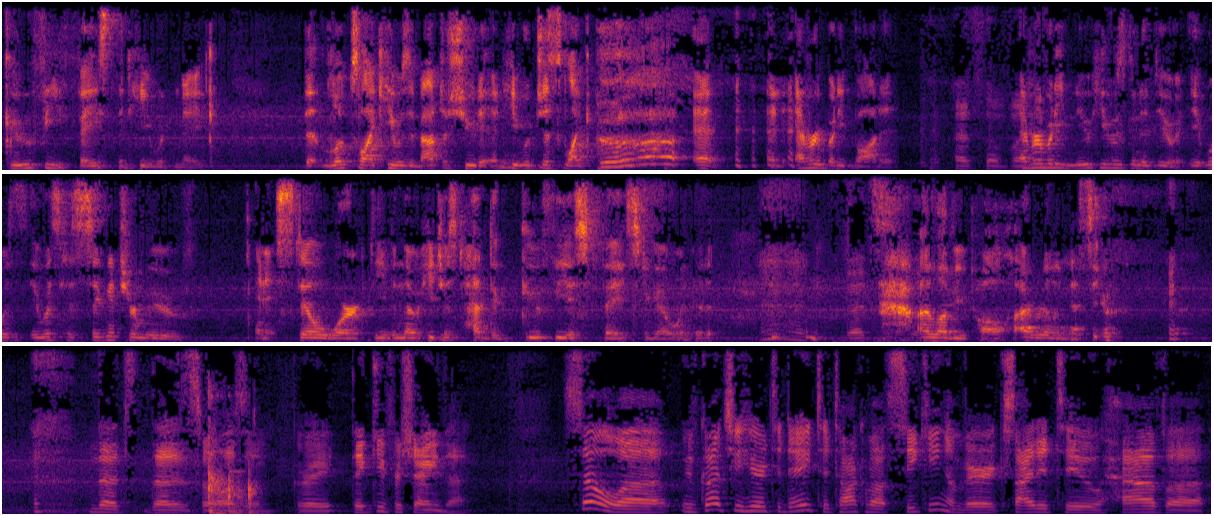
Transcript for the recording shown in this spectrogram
goofy face that he would make that looked like he was about to shoot it, and he would just like, and and everybody bought it. That's so funny. Everybody knew he was going to do it. It was it was his signature move, and it still worked, even though he just had the goofiest face to go with it. That's I love you, Paul. I really miss you. That's that is so awesome. Great. Thank you for sharing that. So uh, we've got you here today to talk about seeking. I'm very excited to have a,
